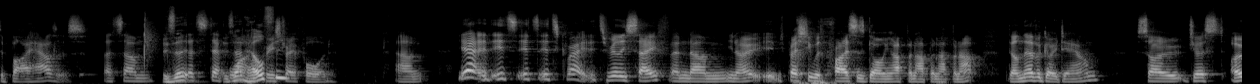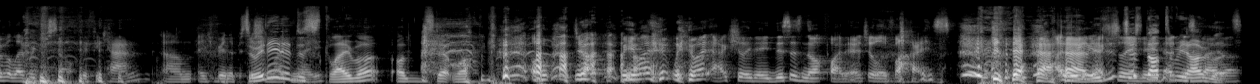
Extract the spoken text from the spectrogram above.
to buy houses. That's um Is that- that's step is that one. healthy? Pretty straightforward. Um, yeah, it, it's it's it's great. It's really safe, and um, you know, especially with prices going up and up and up and up, they'll never go down. So just over leverage yourself if you can. Um, if you're in the Do position. we need like a me. disclaimer on step one? Oh, you know, we might we might actually need. This is not financial advice. yeah, we this is just need not to be homeless.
